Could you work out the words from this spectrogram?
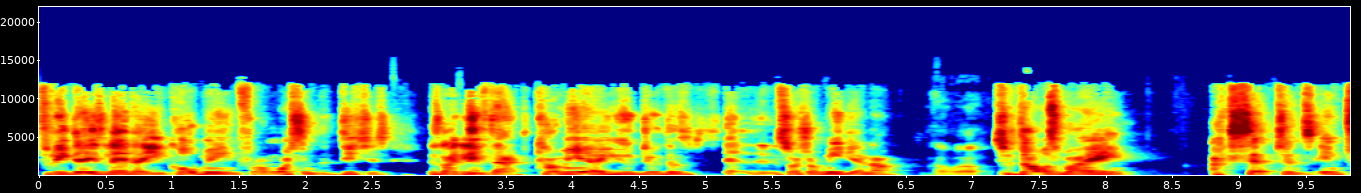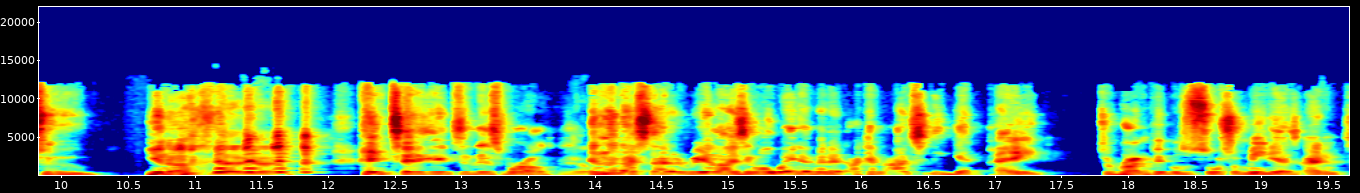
three days later, he called me from washing the dishes. He's like, Leave that, come here, you do the uh, social media now. Oh wow. So that was my acceptance into, you know, Yeah, yeah. into into this world. Yeah. And then I started realizing, oh, wait a minute, I can actually get paid to run people's social medias. And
